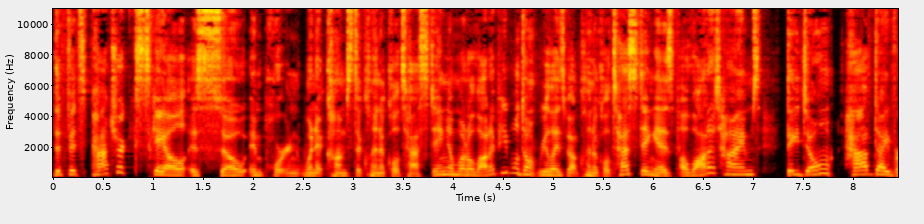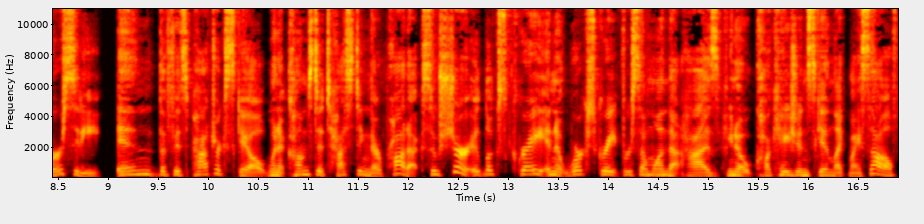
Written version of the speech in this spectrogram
The Fitzpatrick scale is so important when it comes to clinical testing. And what a lot of people don't realize about clinical testing is a lot of times they don't have diversity in the Fitzpatrick scale when it comes to testing their products. So sure, it looks great and it works great for someone that has, you know, Caucasian skin like myself.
